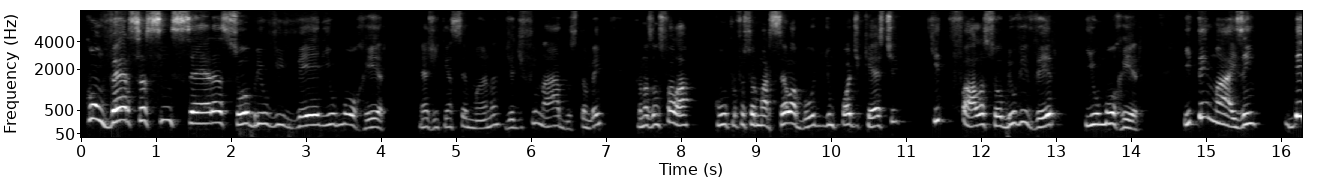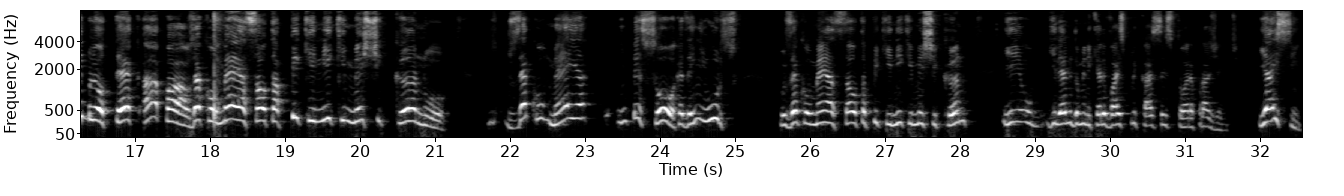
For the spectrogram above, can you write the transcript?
Conversa sincera sobre o viver e o morrer. Né? A gente tem a semana, dia de finados também. Então, nós vamos falar com o professor Marcelo Abud de um podcast que fala sobre o viver e o morrer. E tem mais, hein? Biblioteca. Ah, pá, o Zé Colmeia salta piquenique mexicano. Zé Colmeia em pessoa, quer dizer, em urso. O Zé Colmeia assalta piquenique mexicano e o Guilherme Domenichelli vai explicar essa história para a gente. E aí sim,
